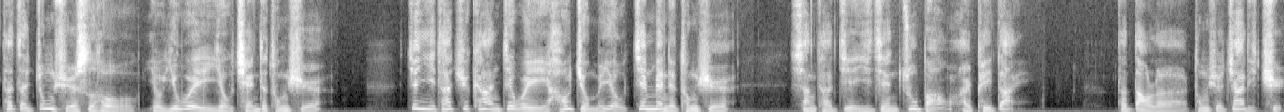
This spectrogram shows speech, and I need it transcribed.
他在中学时候有一位有钱的同学，建议他去看这位好久没有见面的同学，向他借一件珠宝来佩戴。他到了同学家里去。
